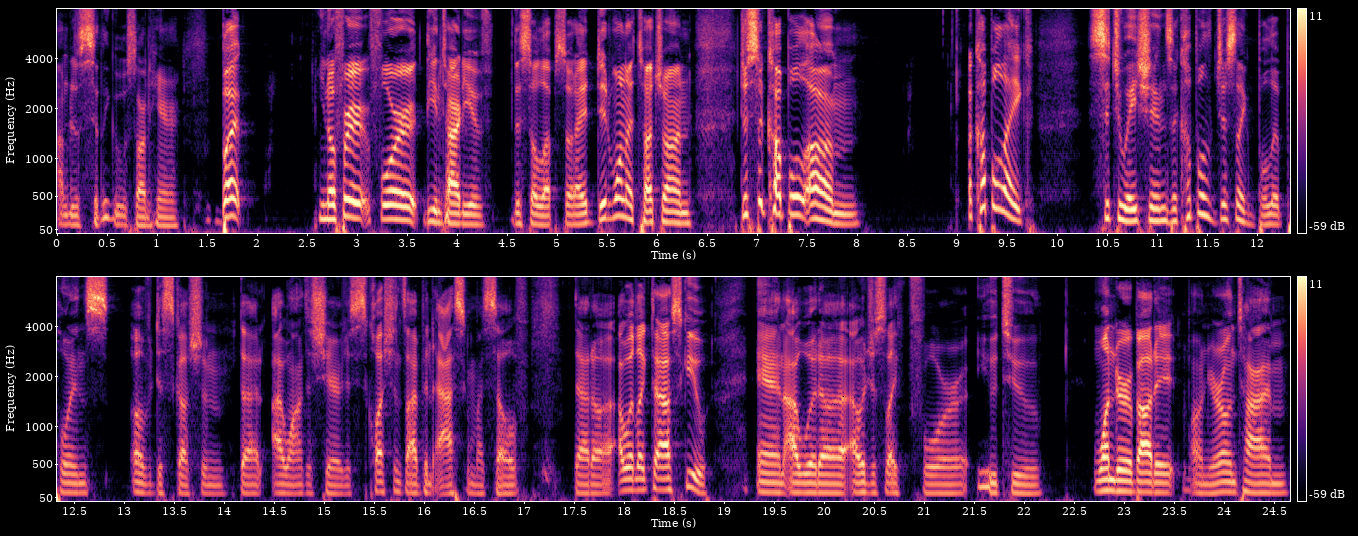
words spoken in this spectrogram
I'm just silly goose on here. But you know, for for the entirety of this whole episode, I did want to touch on just a couple um a couple like situations, a couple just like bullet points of discussion that I wanted to share. Just questions I've been asking myself that uh, I would like to ask you, and I would uh, I would just like for you to wonder about it on your own time.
